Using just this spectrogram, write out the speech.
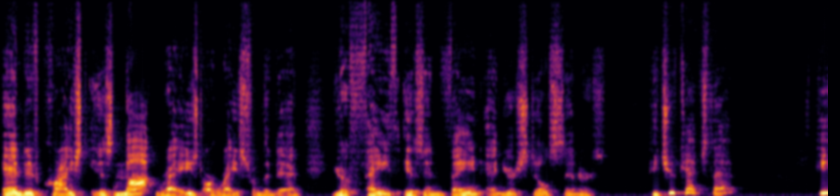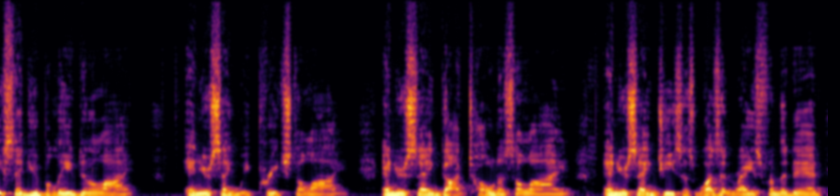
and if Christ is not raised or raised from the dead, your faith is in vain and you're still sinners. Did you catch that? He said you believed in a lie and you're saying we preached a lie, and you're saying God told us a lie, and you're saying Jesus wasn't raised from the dead,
